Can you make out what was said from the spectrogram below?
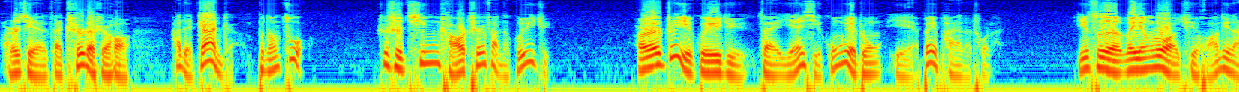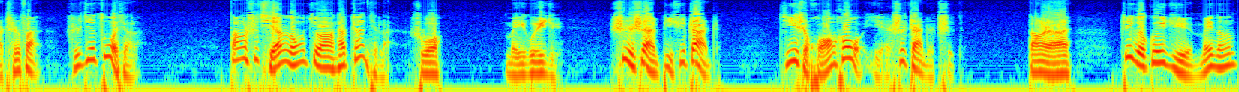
而且在吃的时候还得站着。不能坐，这是清朝吃饭的规矩，而这一规矩在《延禧攻略》中也被拍了出来。一次，魏璎珞去皇帝那吃饭，直接坐下了，当时乾隆就让他站起来，说：“没规矩，侍膳必须站着，即使皇后也是站着吃的。”当然，这个规矩没能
